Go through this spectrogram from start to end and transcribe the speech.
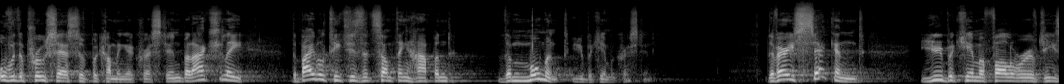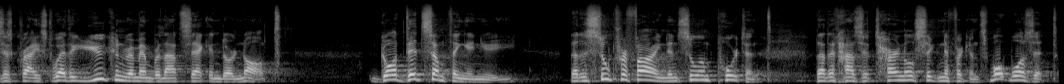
over the process of becoming a Christian, but actually, the Bible teaches that something happened the moment you became a Christian. The very second you became a follower of Jesus Christ, whether you can remember that second or not, God did something in you that is so profound and so important that it has eternal significance. What was it?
